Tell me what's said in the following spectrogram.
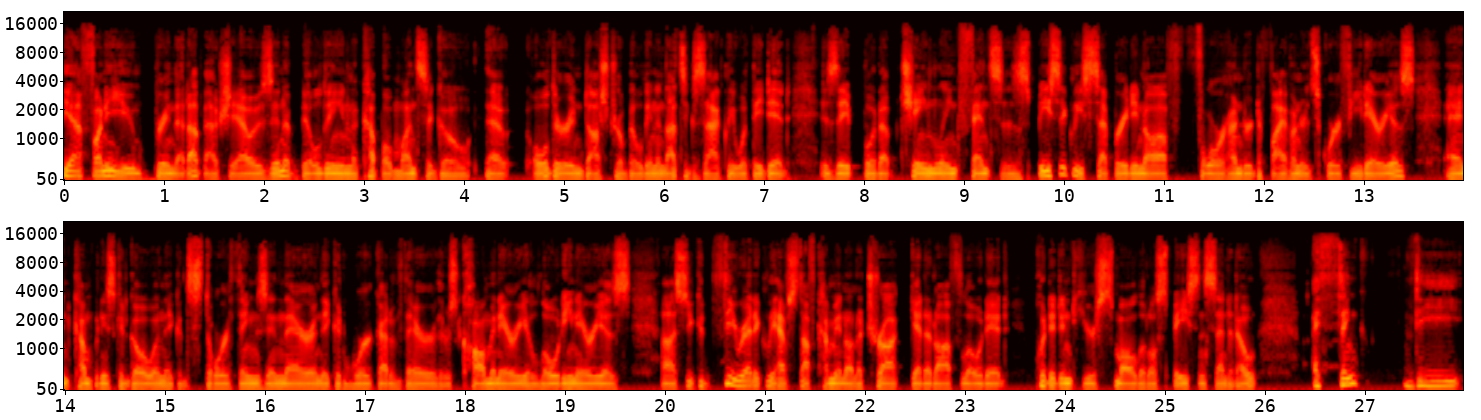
Yeah, funny you bring that up. Actually, I was in a building a couple months ago, that older industrial building, and that's exactly what they did. Is they put up chain link fences, basically separating off 400 to 500 square feet areas, and companies could go and they could store things in there, and they could work out of there. There's common area loading areas, uh, so you could theoretically have stuff come in on a truck, get it offloaded, put it into your small little space, and send it out. I think the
